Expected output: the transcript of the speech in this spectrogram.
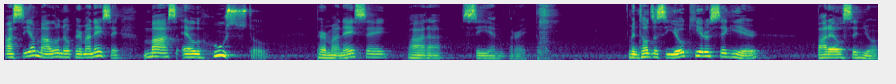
así el malo no permanece, mas el justo permanece para siempre. Entonces, si yo quiero seguir para el Señor.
